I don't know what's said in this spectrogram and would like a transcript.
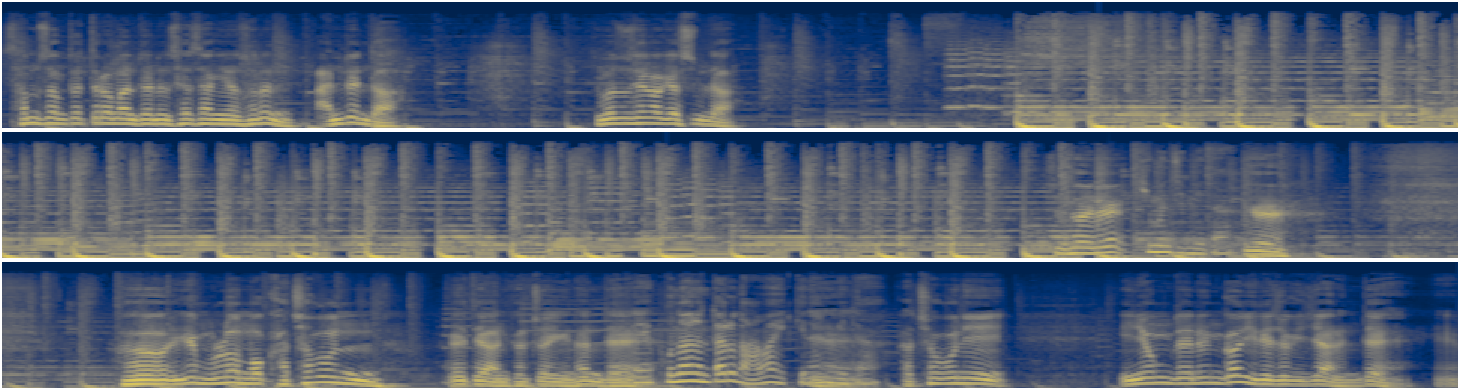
삼성 뜻대로만 되는 세상이어서는 안 된다. 김원수 생각이었습니다. 시사인의 김은지입니다. 예. 어, 이게 물론 뭐 가처분에 대한 결정이긴 한데. 네, 본안은 따로 나와 있긴 예, 합니다. 가처분이 인용되는 건 이례적이지 않은데, 예,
